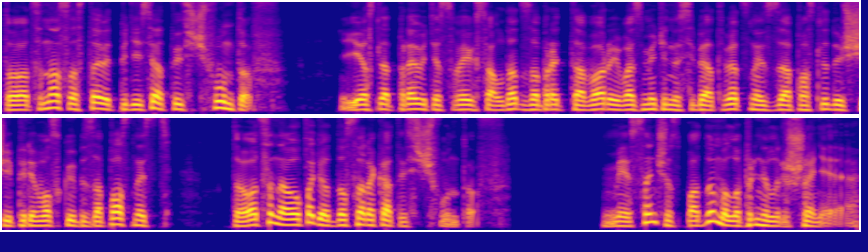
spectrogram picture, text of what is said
то цена составит 50 тысяч фунтов. Если отправите своих солдат забрать товары и возьмете на себя ответственность за последующую перевозку и безопасность, то цена упадет до 40 тысяч фунтов. Мисс Санчес подумал и принял решение.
